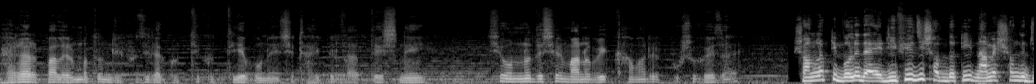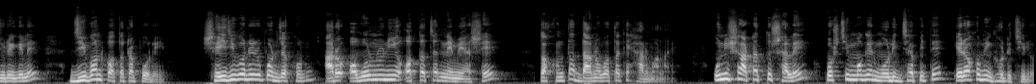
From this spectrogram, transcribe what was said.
ভেড়ার পালের মতন রিফুজিরা ঘুরতে ঘুরতে বনে এসে ঠাই পেল আর দেশ নেই। সে অন্য দেশের মানবিক খামারের পশু হয়ে যায়। সংলাপটি বলে দেয়, রিফিউজি শব্দটি নামের সঙ্গে জুড়ে গেলে জীবন কতটা পড়ে? সেই জীবনের উপর যখন আরও অবর্ণনীয় অত্যাচার নেমে আসে, তখন তার দানবতাকে হার মানায়। উনিশশো আটাত্তর সালে পশ্চিমবঙ্গের মরিচঝাপিতে এরকমই ঘটেছিল।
